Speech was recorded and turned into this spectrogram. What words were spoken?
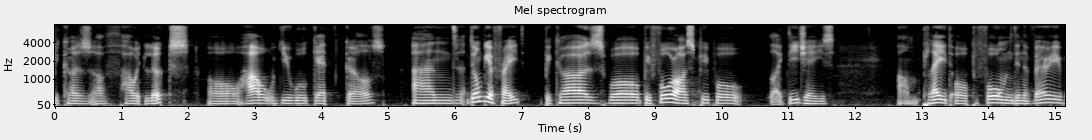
because of how it looks or how you will get girls. And don't be afraid because, well, before us, people like DJs um, played or performed in a very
